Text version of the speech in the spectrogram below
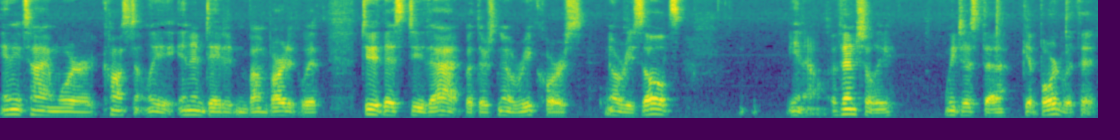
Anytime we're constantly inundated and bombarded with do this, do that, but there's no recourse, no results, you know, eventually we just uh, get bored with it.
